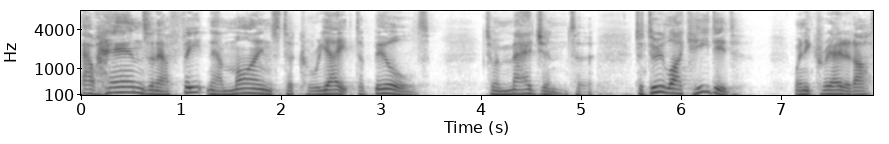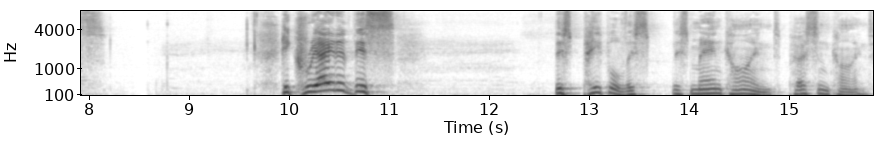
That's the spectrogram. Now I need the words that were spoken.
our hands and our feet and our minds to create, to build, to imagine, to, to do like he did when he created us. He created this, this people, this this mankind, person kind,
